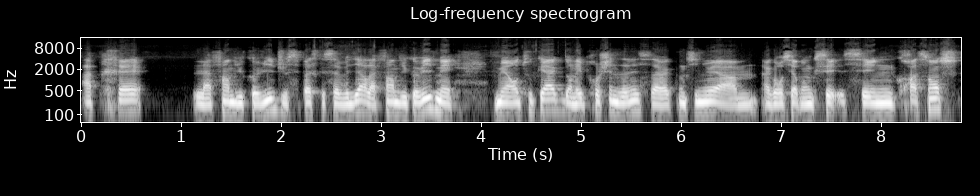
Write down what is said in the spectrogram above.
après la fin du Covid. Je ne sais pas ce que ça veut dire la fin du Covid, mais, mais en tout cas, dans les prochaines années, ça va continuer à, grossir. Donc c'est une croissance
